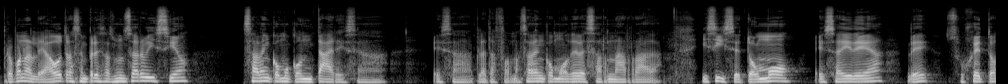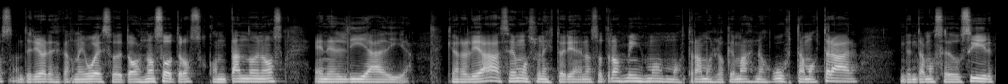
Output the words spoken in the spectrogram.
proponerle a otras empresas un servicio, saben cómo contar esa, esa plataforma, saben cómo debe ser narrada. Y sí, se tomó esa idea de sujetos anteriores de carne y hueso, de todos nosotros, contándonos en el día a día. Que en realidad hacemos una historia de nosotros mismos, mostramos lo que más nos gusta mostrar, intentamos seducir,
